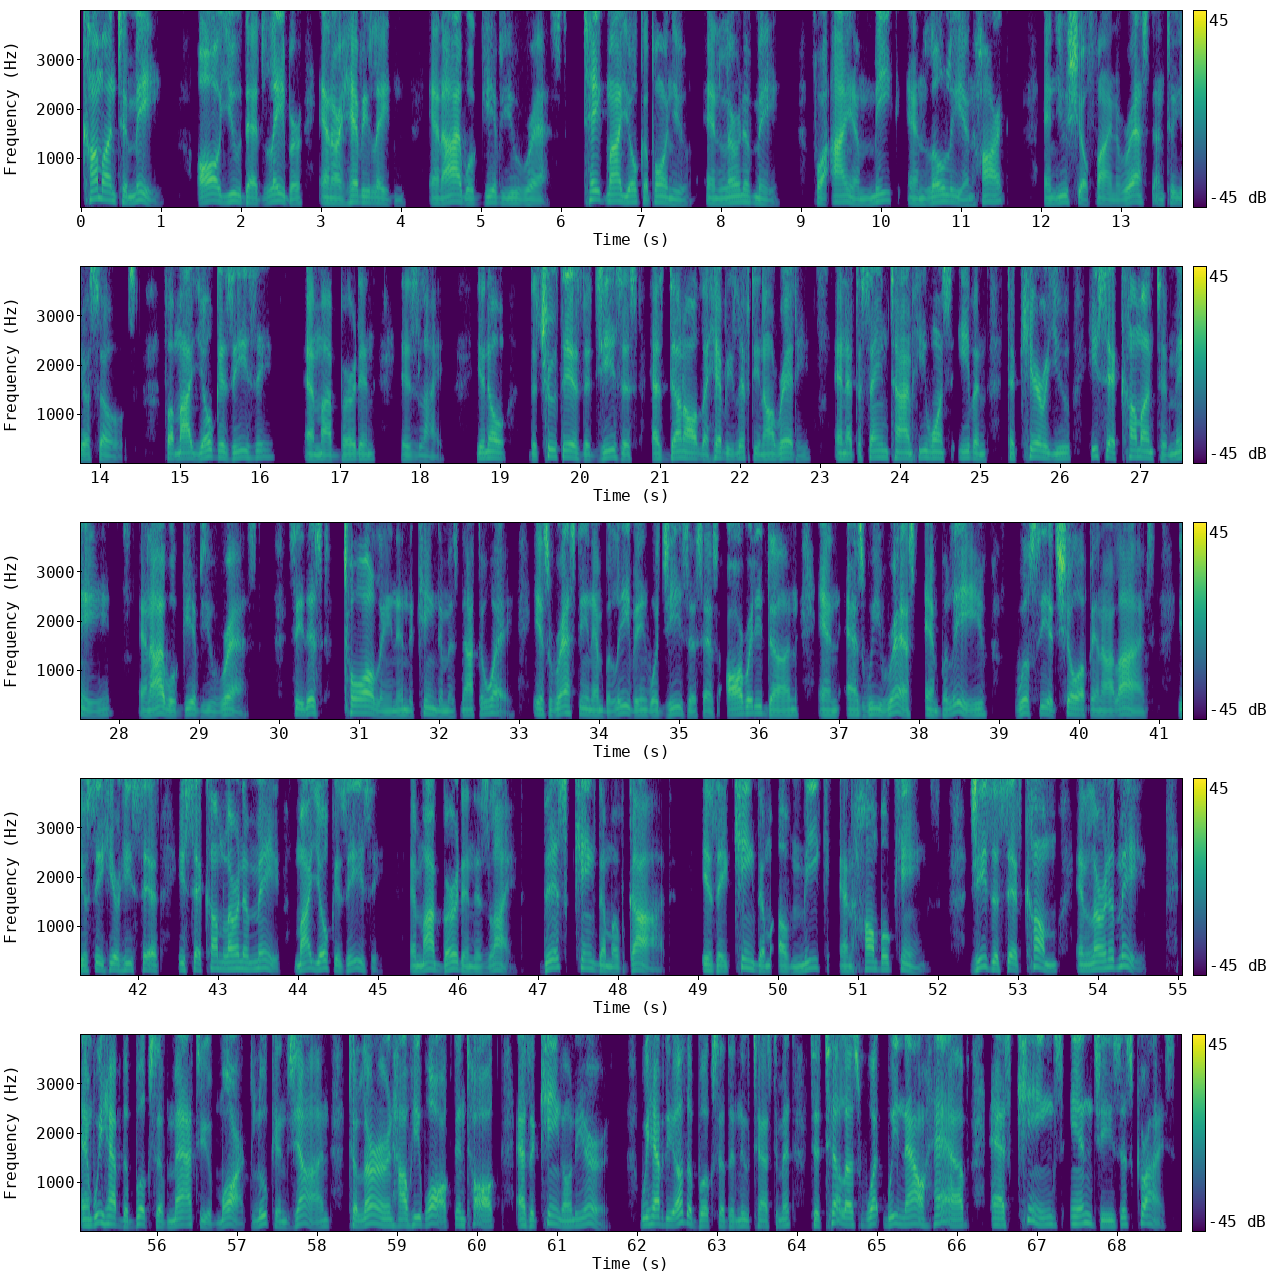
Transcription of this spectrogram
Come unto me, all you that labor and are heavy laden, and I will give you rest. Take my yoke upon you and learn of me, for I am meek and lowly in heart, and you shall find rest unto your souls. For my yoke is easy and my burden is light. You know, the truth is that Jesus has done all the heavy lifting already. And at the same time, he wants even to carry you. He said, Come unto me, and I will give you rest. See, this toiling in the kingdom is not the way. It's resting and believing what Jesus has already done. And as we rest and believe, we'll see it show up in our lives. You see, here he said, He said, Come learn of me. My yoke is easy and my burden is light. This kingdom of God is a kingdom of meek and humble kings. Jesus said, Come and learn of me. And we have the books of Matthew, Mark, Luke, and John to learn how he walked and talked as a king on the earth. We have the other books of the New Testament to tell us what we now have as kings in Jesus Christ.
